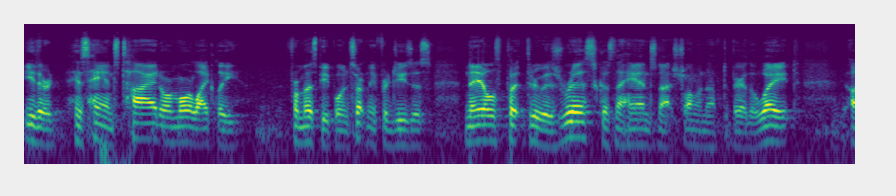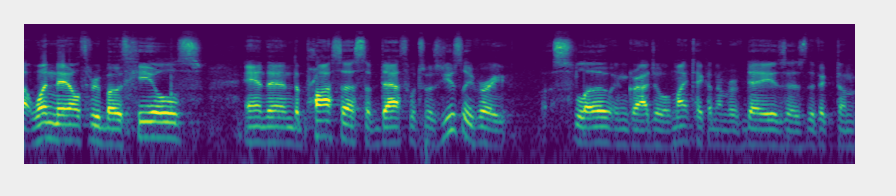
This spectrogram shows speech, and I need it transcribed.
either his hands tied or more likely for most people, and certainly for Jesus, nails put through his wrist because the hand's not strong enough to bear the weight, uh, one nail through both heels, and then the process of death, which was usually very slow and gradual, might take a number of days as the victim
